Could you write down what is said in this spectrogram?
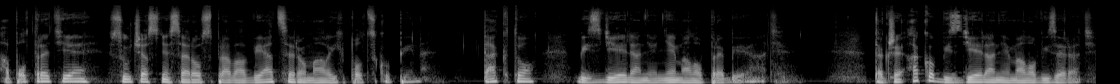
a po tretie, súčasne sa rozpráva viacero malých podskupín. Takto by zdieľanie nemalo prebiehať. Takže ako by zdieľanie malo vyzerať?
